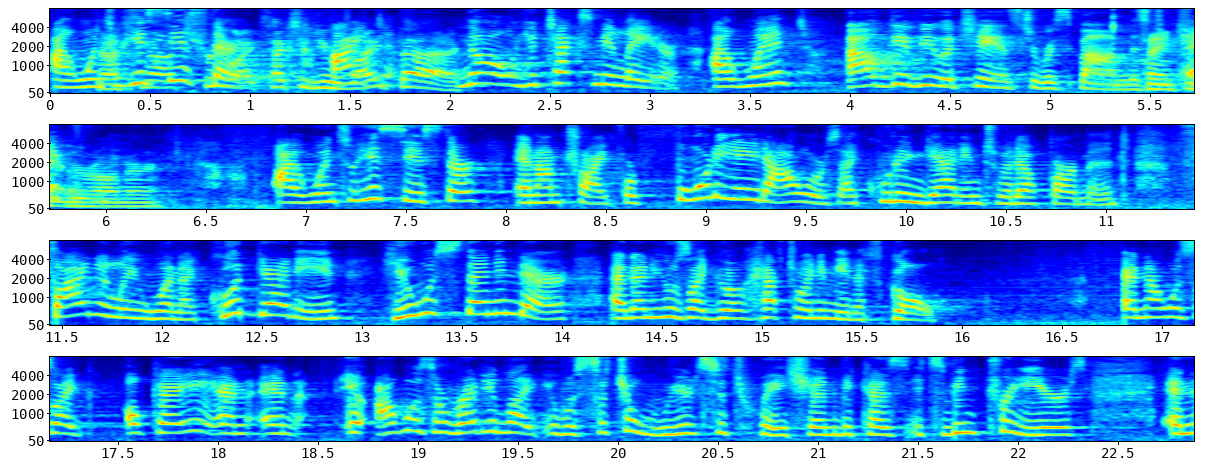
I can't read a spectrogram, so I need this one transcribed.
I went That's to his not sister. true. I texted you right te- back. No, you text me later. I went, I'll give you a chance to respond, Mr. Thank you, Your Honor. I went to his sister and I'm trying for 48 hours. I couldn't get into the apartment. Finally, when I could get in, he was standing there and then he was like, You have 20 minutes, go. And I was like, okay. And, and it, I was already like, it was such a weird situation because it's been three years and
